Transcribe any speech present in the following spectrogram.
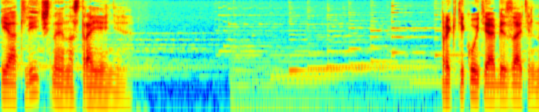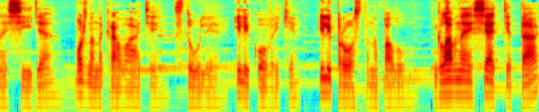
и отличное настроение. Практикуйте обязательно сидя, можно на кровати, стуле или коврике, или просто на полу. Главное, сядьте так,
